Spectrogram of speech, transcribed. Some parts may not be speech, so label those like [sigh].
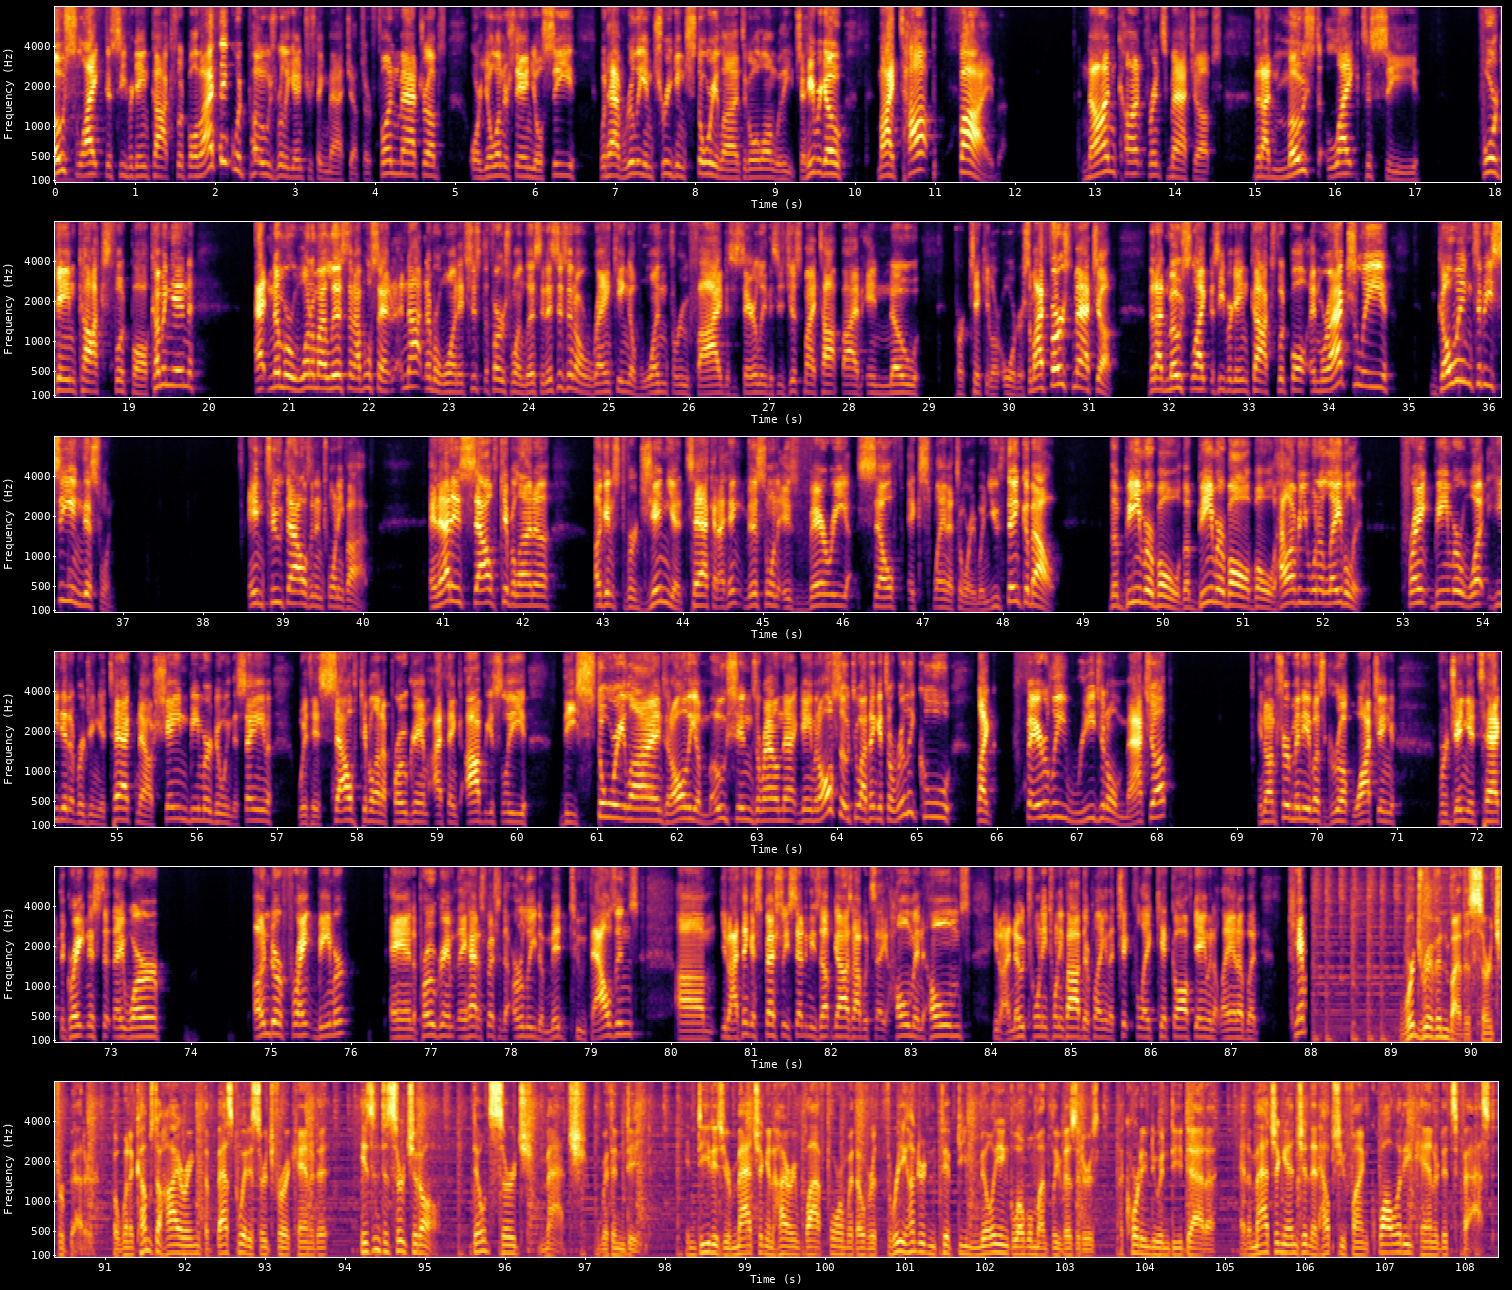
Most like to see for Gamecocks football that I think would pose really interesting matchups or fun matchups, or you'll understand, you'll see, would have really intriguing storylines to go along with each. So here we go. My top five non conference matchups that I'd most like to see for Gamecocks football. Coming in at number one on my list, and I will say not number one, it's just the first one listed. This isn't a ranking of one through five necessarily. This is just my top five in no particular order. So, my first matchup that I'd most like to see for Gamecocks football, and we're actually going to be seeing this one in 2025, and that is South Carolina against Virginia Tech. And I think this one is very self explanatory. When you think about the Beamer Bowl, the Beamer Ball Bowl, however you want to label it. Frank Beamer, what he did at Virginia Tech. Now, Shane Beamer doing the same with his South Carolina program. I think obviously the storylines and all the emotions around that game. And also, too, I think it's a really cool, like, fairly regional matchup. You know, I'm sure many of us grew up watching Virginia Tech, the greatness that they were under Frank Beamer and the program that they had, especially the early to mid 2000s. Um, you know, I think especially setting these up, guys, I would say home and homes. You know, I know 2025 they're playing in the Chick fil A kickoff game in Atlanta, but Cam- We're driven by the search for better. But when it comes to hiring, the best way to search for a candidate isn't to search at all. Don't search match with Indeed. Indeed is your matching and hiring platform with over 350 million global monthly visitors, according to Indeed data, and a matching engine that helps you find quality candidates fast.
